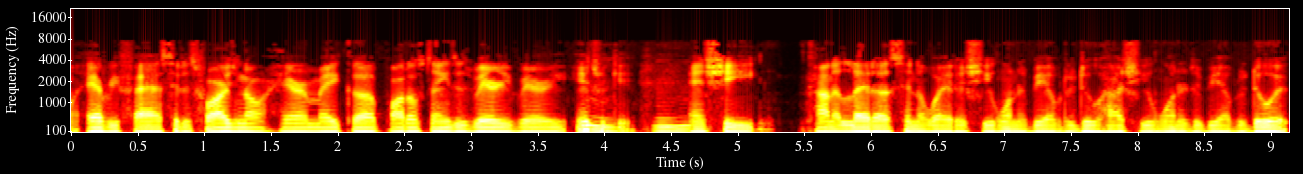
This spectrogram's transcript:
on every facet as far as, you know, hair and makeup, all those things is very, very intricate. Mhm. And she kind of led us in the way that she wanted to be able to do, how she wanted to be able to do it.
